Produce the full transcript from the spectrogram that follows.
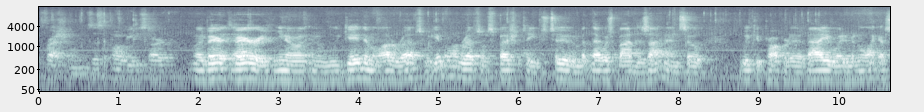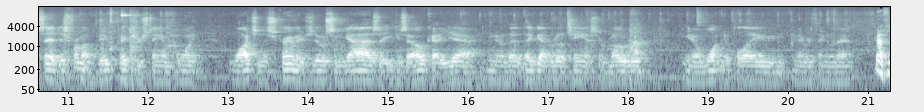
freshmen? Is this the point where you start? Well, very, very, you know, and we gave them a lot of reps. We gave them a lot of reps on special teams too, but that was by design, so we could properly evaluate them. And like I said, just from a big picture standpoint, watching the scrimmage, there were some guys that you can say, okay, yeah, you know, that, they've got a real chance, they're motor, you know, wanting to play and and everything with that. Yes,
